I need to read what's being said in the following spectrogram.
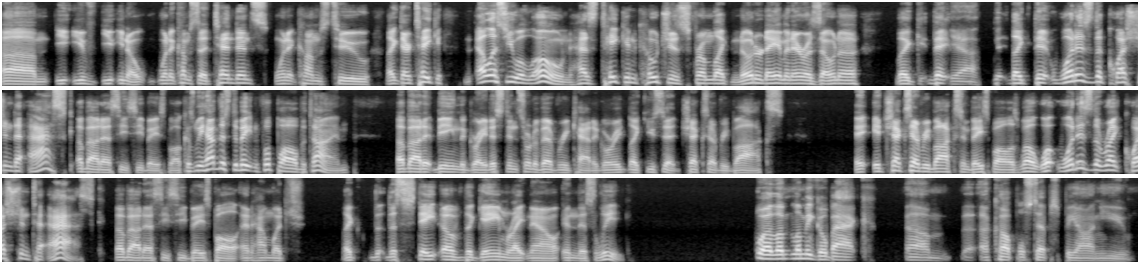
Um, you, you've you, you know when it comes to attendance, when it comes to like they're taking LSU alone has taken coaches from like Notre Dame and Arizona. Like they, Yeah. like the, what is the question to ask about SEC baseball? Because we have this debate in football all the time about it being the greatest in sort of every category. Like you said, checks every box. It, it checks every box in baseball as well. What what is the right question to ask about SEC baseball and how much like the, the state of the game right now in this league? Well, let, let me go back um, a couple steps beyond you.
